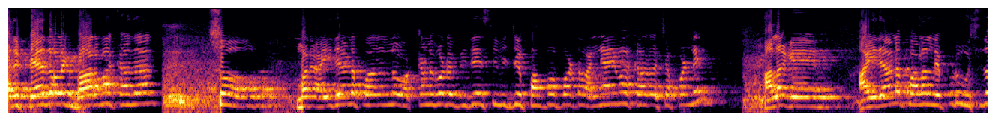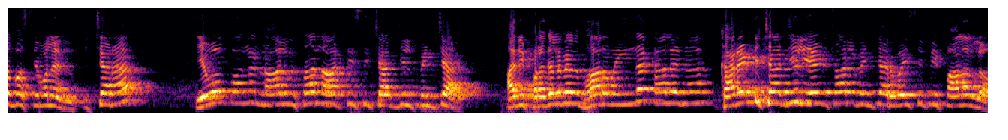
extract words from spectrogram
అది పేదవాళ్ళకి భారమా కాదా? సో మరి ఐదేళ్ళ పాలనలో ఒక్కళ్ళు కూడా విదేశీ విద్య పంపపోవటం అన్యాయమా కాదా చెప్పండి? అలాగే ఐదేళ్ళ పాలనలో ఎప్పుడు ఉచిత బస్సు ఇవ్వలేదు. ఇచ్చారా? ఇవ్వకపోగా నాలుగు సార్లు ఆర్టీసీ ఛార్జీలు పెంచారు. అది ప్రజల మీద భారం అయిందా కాలేదా? కరెంటు ఛార్జీలు ఏడు సార్లు పెంచారు వైసీపీ పాలనలో.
